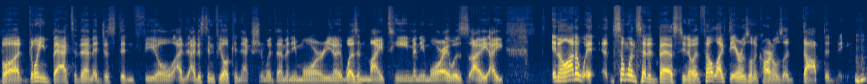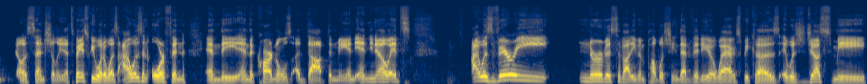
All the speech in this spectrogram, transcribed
but going back to them it just didn't feel I, I just didn't feel a connection with them anymore. You know it wasn't my team anymore. I was i i in a lot of ways, someone said it best. You know, it felt like the Arizona Cardinals adopted me. Mm-hmm. You know, essentially, that's basically what it was. I was an orphan, and the and the Cardinals adopted me. And and you know, it's I was very nervous about even publishing that video, Wags, because it was just me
